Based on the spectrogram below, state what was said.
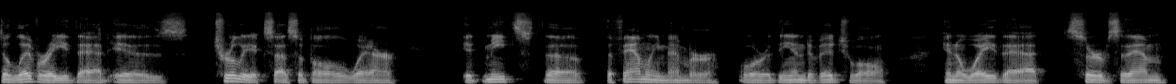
delivery that is truly accessible where it meets the the family member or the individual in a way that serves them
